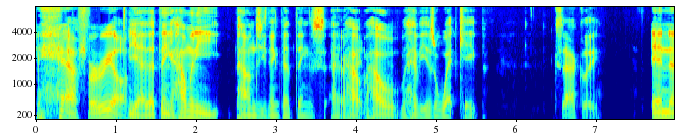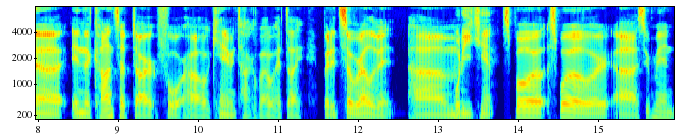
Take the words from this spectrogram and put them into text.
Yeah, for real. Yeah, that thing. How many pounds do you think that thing's? How how heavy is a wet cape? Exactly. In uh in the concept art for oh I can't even talk about it, we have to like but it's so relevant. Um What do you can't? spoil spoiler uh Superman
